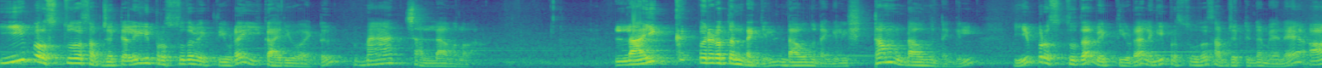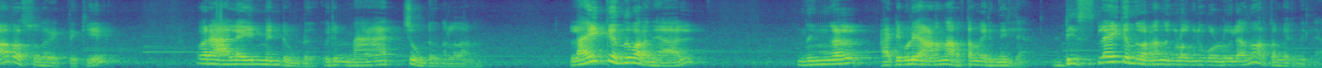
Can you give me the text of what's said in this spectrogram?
ഈ പ്രസ്തുത സബ്ജക്റ്റ് അല്ലെങ്കിൽ ഈ പ്രസ്തുത വ്യക്തിയുടെ ഈ കാര്യവുമായിട്ട് മാച്ച് അല്ല എന്നുള്ളതാണ്. ലൈക്ക് ഒരിടത്തുണ്ടെങ്കിൽ ഉണ്ടാവുന്നുണ്ടെങ്കിൽ ഇഷ്ടം ഉണ്ടാവുന്നുണ്ടെങ്കിൽ ഈ പ്രസ്തുത വ്യക്തിയുടെ അല്ലെങ്കിൽ പ്രസ്തുത സബ്ജക്റ്റിന്റെ മേലെ ആ പ്രസ്തുത വ്യക്തിക്ക് ഒരു അലൈൻമെന്റ് ഉണ്ട് ഒരു മാച്ച് ഉണ്ട് എന്നുള്ളതാണ്. ലൈക്ക് എന്ന് പറഞ്ഞാൽ നിങ്ങൾ അടിപൊളിയാണെന്ന് അർത്ഥം വരുന്നില്ല. ഡിസ്ലൈക്ക് എന്ന് പറഞ്ഞാൽ നിങ്ങളൊന്നിനും കൊള്ളൂല എന്നും അർത്ഥം വരുന്നില്ല.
